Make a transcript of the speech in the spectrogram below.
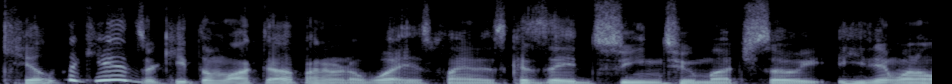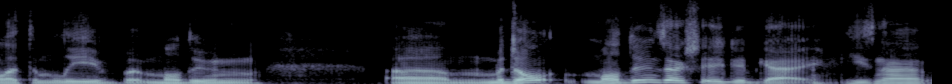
kill the kids or keep them locked up. I don't know what his plan is because they'd seen too much, so he, he didn't want to let them leave. But Muldoon, um, Muldoon, Muldoon's actually a good guy. He's not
